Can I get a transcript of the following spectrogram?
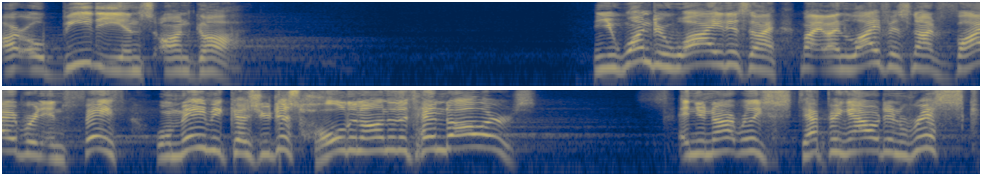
our obedience on God. And you wonder why it is my, my, my life is not vibrant in faith. Well, maybe because you're just holding on to the $10. and you're not really stepping out in risk.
